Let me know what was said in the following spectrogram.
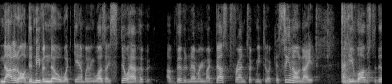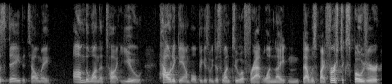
Not at all. Didn't even know what gambling was. I still have a vivid memory. My best friend took me to a casino night, and he loves to this day to tell me, I'm the one that taught you how to gamble because we just went to a frat one night, and that was my first exposure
